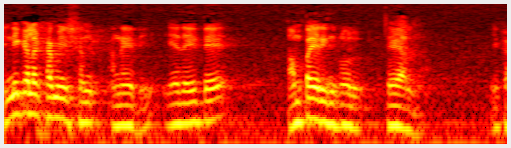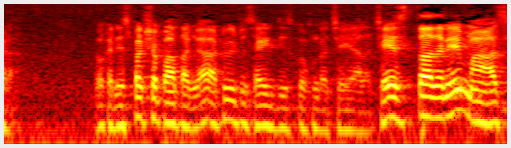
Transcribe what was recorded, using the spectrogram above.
ఎన్నికల కమిషన్ అనేది ఏదైతే అంపైరింగ్ రోల్ చేయాలనో ఇక్కడ ఒక నిష్పక్షపాతంగా అటు ఇటు సైడ్ తీసుకోకుండా చేయాలి. చేస్తాదనే మా ఆశ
